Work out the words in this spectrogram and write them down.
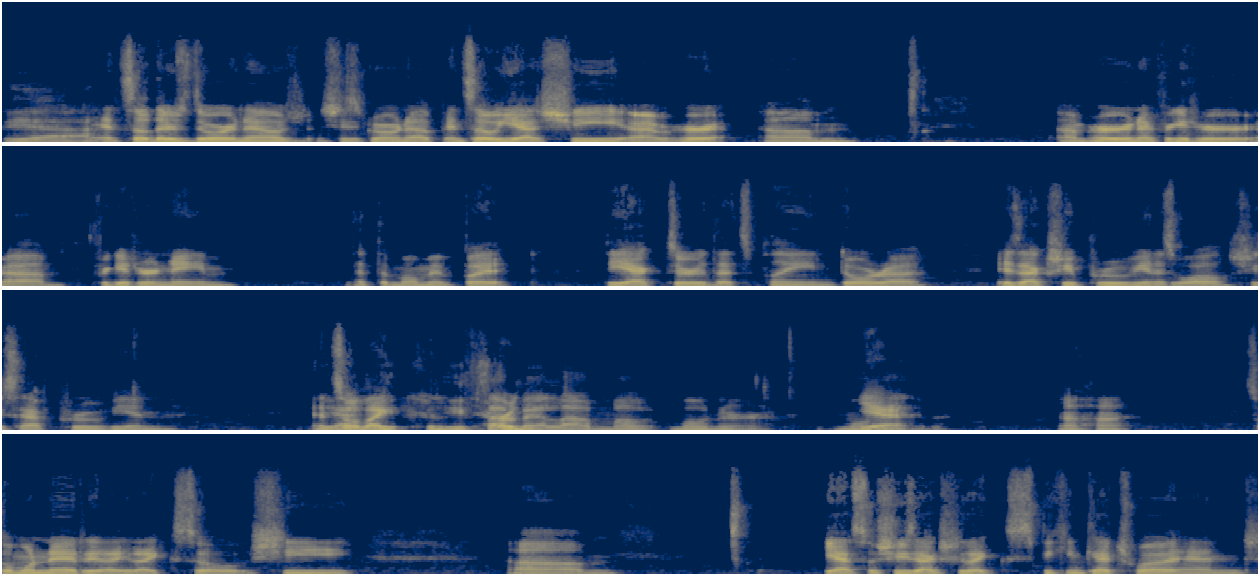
Yeah, and so there's Dora now. She's grown up, and so yeah, she, um, her, um, um, her, and I forget her, um, forget her name at the moment, but the actor that's playing Dora is actually Peruvian as well. She's half Peruvian, and so like I- Isabela Mo- Moner. Yeah. Uh huh. So Moneri, like, like so she, um, yeah, so she's actually like speaking Quechua and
